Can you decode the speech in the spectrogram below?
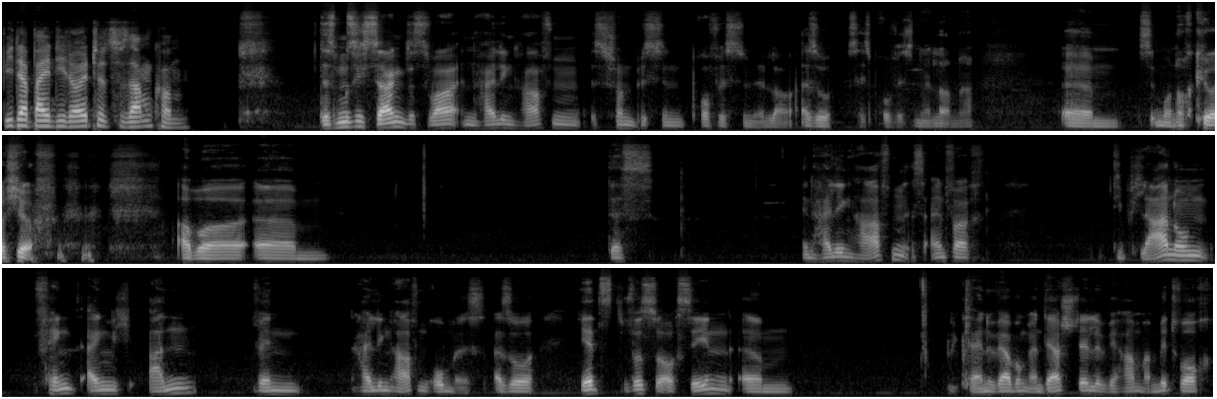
wie dabei die Leute zusammenkommen. Das muss ich sagen, das war in Heiligenhafen ist schon ein bisschen professioneller. Also, was heißt professioneller, ne? Ähm, ist immer noch Kirche. Aber ähm, das in Heiligenhafen ist einfach, die Planung fängt eigentlich an, wenn Heiligenhafen rum ist. Also jetzt wirst du auch sehen, ähm, eine kleine Werbung an der Stelle, wir haben am Mittwoch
